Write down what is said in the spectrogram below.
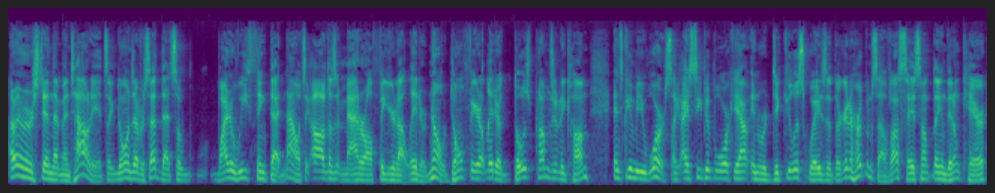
I don't even understand that mentality. It's like no one's ever said that. So why do we think that now? It's like, oh, it doesn't matter. I'll figure it out later. No, don't figure it out later. Those problems are going to come and it's going to be worse. Like I see people working out in ridiculous ways that they're going to hurt themselves. I'll say something, they don't care.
